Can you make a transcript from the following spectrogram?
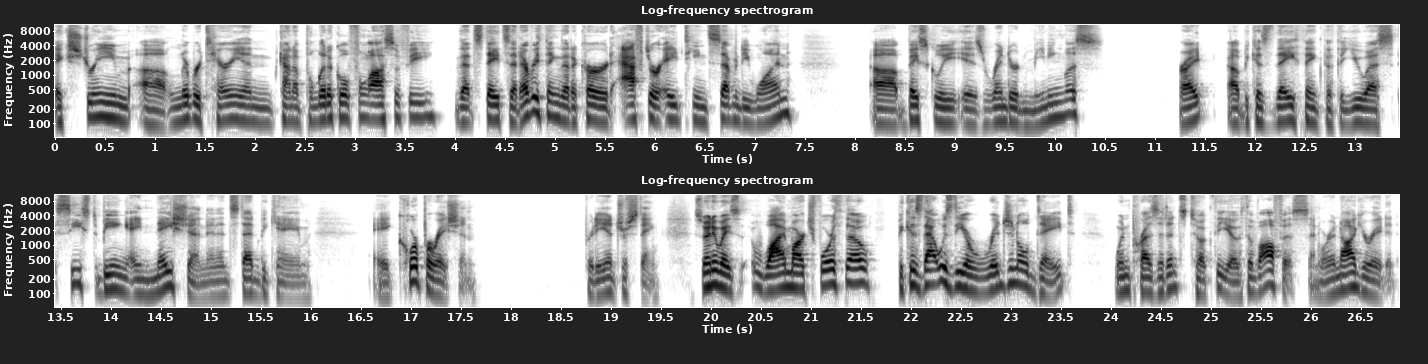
extreme uh, libertarian kind of political philosophy that states that everything that occurred after 1871 uh, basically is rendered meaningless, right? Uh, because they think that the US ceased being a nation and instead became a corporation. Pretty interesting. So, anyways, why March 4th, though? Because that was the original date when presidents took the oath of office and were inaugurated.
